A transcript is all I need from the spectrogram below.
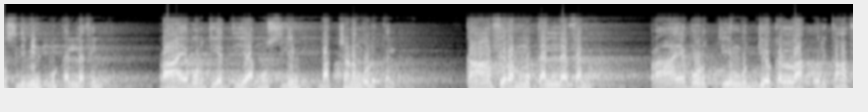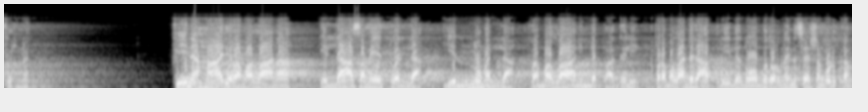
മുസ്ലിമിൻ മുക്കല്ലഫിൻ പ്രായപൂർത്തിയെത്തിയ മുസ്ലിം ഭക്ഷണം കൊടുക്കൽ. കാഫിറം മുക്കല്ലഫൻ പ്രായപൂർത്തിയും ബുദ്ധിയൊക്കെ ഉള്ള ഒരു കാഫിറിന്. ഫി നഹാരി റമലാന എല്ലാ സമയത്തും അല്ല എന്നുമല്ല റമലാനിന്റെ പകലിൽ. അപ്പൊ റമലാന്റെ രാത്രിയിൽ നോമ്പ് തുറന്നതിന് ശേഷം കൊടുക്കാം.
